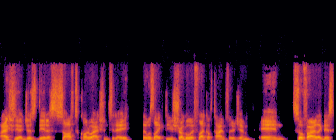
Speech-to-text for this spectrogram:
I actually I just did a soft call to action today that was like, do you struggle with lack of time for the gym? And so far, like this,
